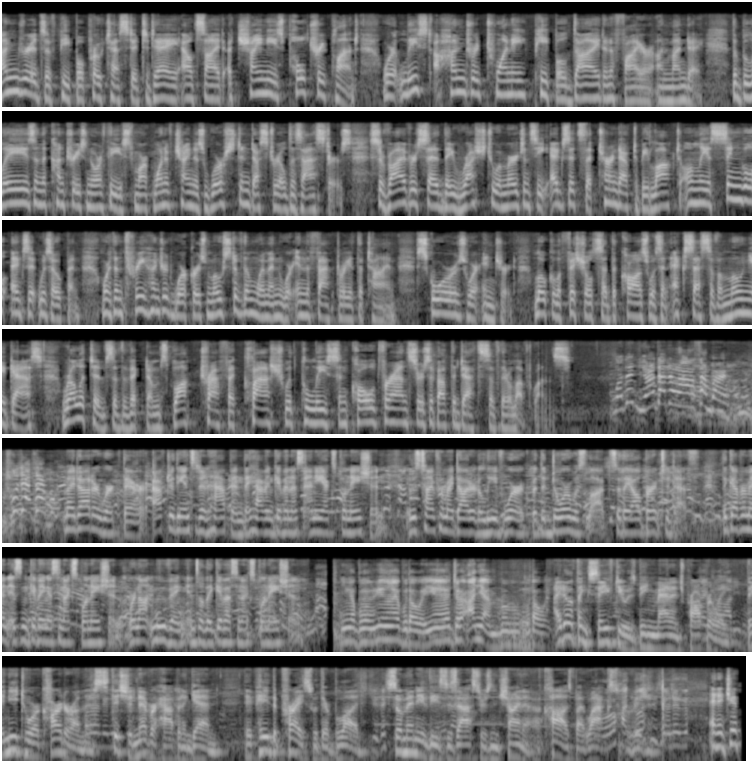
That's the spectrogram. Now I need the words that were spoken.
Hundreds of people protested today outside a Chinese poultry plant where at least 120 people died in a fire on Monday. The blaze in the country's northeast marked one of China's worst industrial disasters. Survivors said they rushed to emergency exits that turned out to be locked. Only a single exit was open. More than 300 workers, most of them women, were in the factory at the time. Scores were injured. Local officials said the cause was an excess of ammonia gas. Relatives of the victims blocked traffic, clashed with police, and called for answers about the deaths of their loved ones. My daughter worked there. After the incident happened, they haven't given us any explanation. It was time for my daughter to leave work, but the door was locked, so they all burnt to death. The government isn't giving us an explanation. We're not moving until they give us an explanation. I don't think safety was being managed properly. They need to work harder on this. This should never happen again. They paid the price with their blood. So many of these disasters in China are caused by lax supervision. An Egyptian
